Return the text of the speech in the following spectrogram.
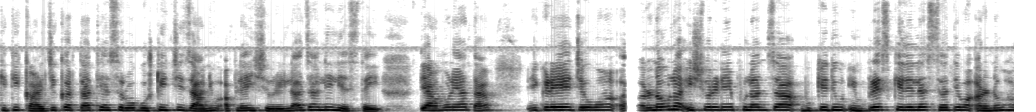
किती काळजी करतात ह्या सर्व गोष्टींची जाणीव आपल्या ईश्वरीला झालेली असते. त्यामुळे आता इकडे जेव्हा अर्णवला ईश्वरीने फुलांचा बुके देऊन इम्प्रेस केलेलं असतं तेव्हा अर्णव हा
